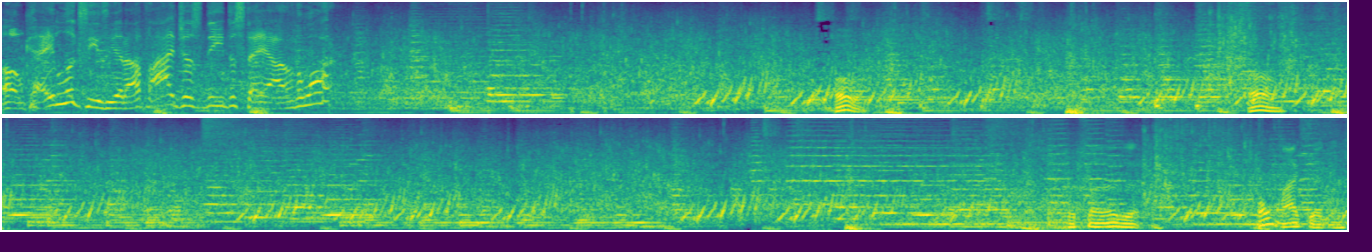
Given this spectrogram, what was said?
Okay, looks easy enough. I just need to stay out of the water. Oh. Oh. One is it? Oh my goodness.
